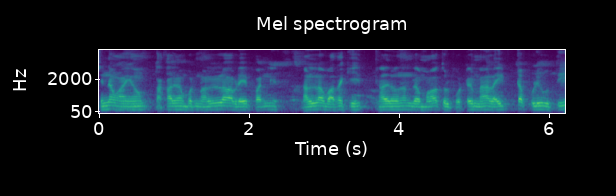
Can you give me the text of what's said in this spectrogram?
சின்ன வெங்காயம் தக்காளிலாம் போட்டு நல்லா அப்படியே பண்ணி நல்லா வதக்கி அதில் வந்து அந்த மிளகாத்தூள் போட்டு மேலே லைட்டாக புளி ஊற்றி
